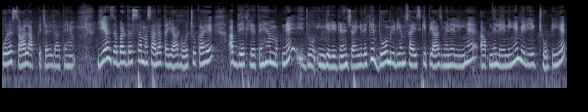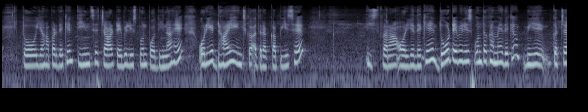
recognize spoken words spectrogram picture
पूरे साल आपके चल जाते हैं। ये ज़बरदस्त सा मसाला तैयार हो चुका है। अब देख लेते हैं हम अपने जो इन्ग्रीडियंट्स जाएँगे। देखिए, दो मीडियम साइज़ की प्याज मैंने ली हैं, आपने लेनी है, मेरी एक छोटी है। तो यहाँ पर देखें, तीन से चार टेबल स्पून पुदीना है और ये ढाई इंच का अदरक का पीस है। इस तरह, और ये देखें, दो टेबल स्पून तक हमें देखें, ये कच्चा,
